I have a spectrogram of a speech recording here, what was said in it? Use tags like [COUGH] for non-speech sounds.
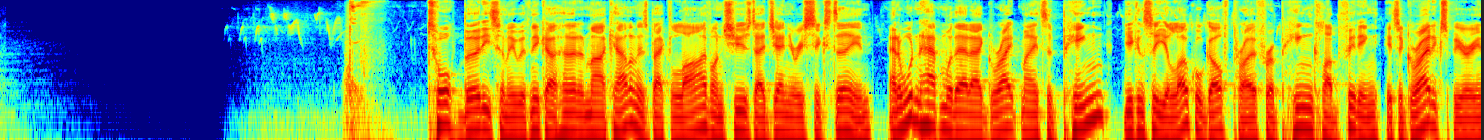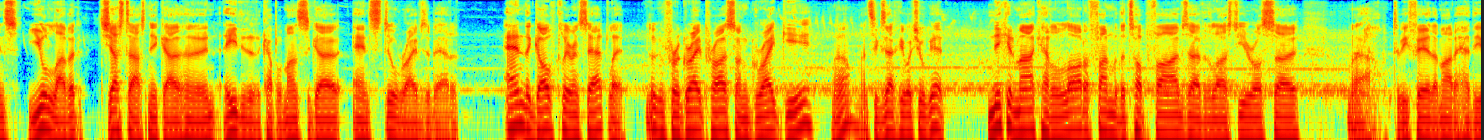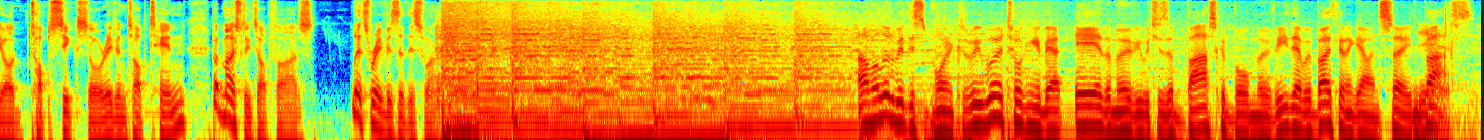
Talk Birdie to Me with Nick O'Hern and Mark Allen is back live on Tuesday, January 16. And it wouldn't happen without our great mates at Ping. You can see your local golf pro for a Ping club fitting. It's a great experience. You'll love it. Just ask Nick O'Hern. He did it a couple of months ago and still raves about it. And the Golf Clearance Outlet. You're looking for a great price on great gear? Well, that's exactly what you'll get. Nick and Mark had a lot of fun with the top fives over the last year or so. Well, to be fair, they might have had the odd top six or even top 10, but mostly top fives. Let's revisit this one. I'm a little bit disappointed because we were talking about Air, the movie, which is a basketball movie that we're both going to go and see. Yes. But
